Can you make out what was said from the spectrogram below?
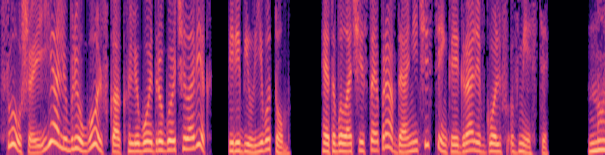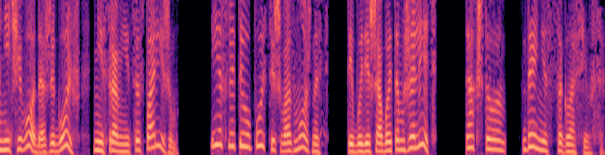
«Слушай, я люблю гольф, как любой другой человек», — перебил его Том. Это была чистая правда, они частенько играли в гольф вместе. Но ничего, даже гольф не сравнится с Парижем. Если ты упустишь возможность, ты будешь об этом жалеть. Так что Деннис согласился.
